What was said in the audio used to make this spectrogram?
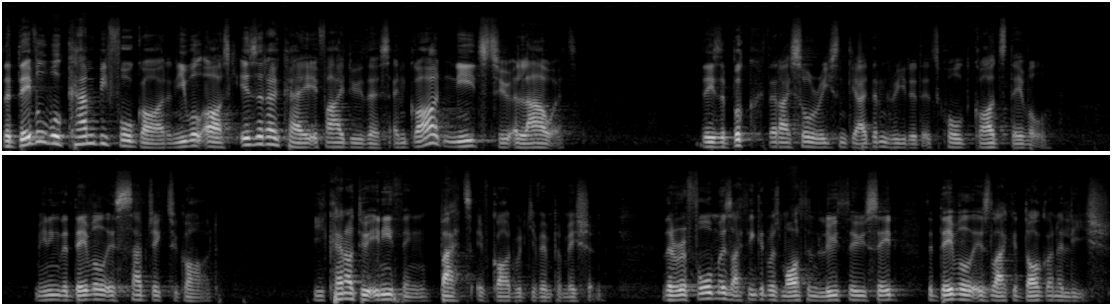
the devil will come before God and he will ask, Is it okay if I do this? And God needs to allow it. There's a book that I saw recently, I didn't read it. It's called God's Devil, meaning the devil is subject to God. He cannot do anything but if God would give him permission. The reformers, I think it was Martin Luther who said, the devil is like a dog on a leash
